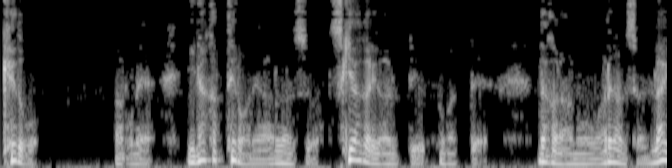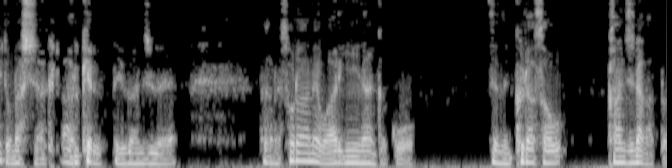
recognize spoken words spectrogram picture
けど、あのね、田舎ってのはね、あれなんですよ。月明かりがあるっていうのがあって、だから、あの、あれなんですよ。ライトなしで歩けるっていう感じで、だからね、それはね、割になんかこう、全然暗さを感じなかった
